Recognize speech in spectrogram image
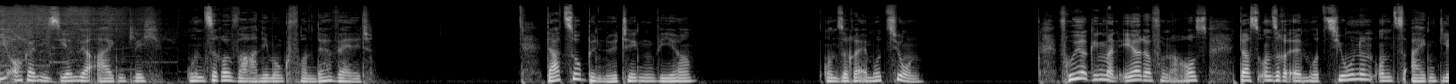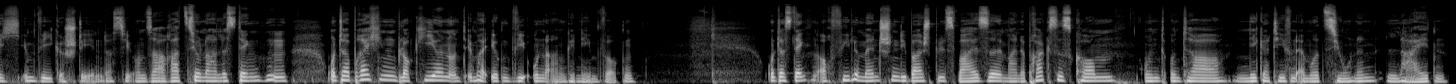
Wie organisieren wir eigentlich unsere Wahrnehmung von der Welt? Dazu benötigen wir unsere Emotionen. Früher ging man eher davon aus, dass unsere Emotionen uns eigentlich im Wege stehen, dass sie unser rationales Denken unterbrechen, blockieren und immer irgendwie unangenehm wirken. Und das denken auch viele Menschen, die beispielsweise in meine Praxis kommen und unter negativen Emotionen leiden.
